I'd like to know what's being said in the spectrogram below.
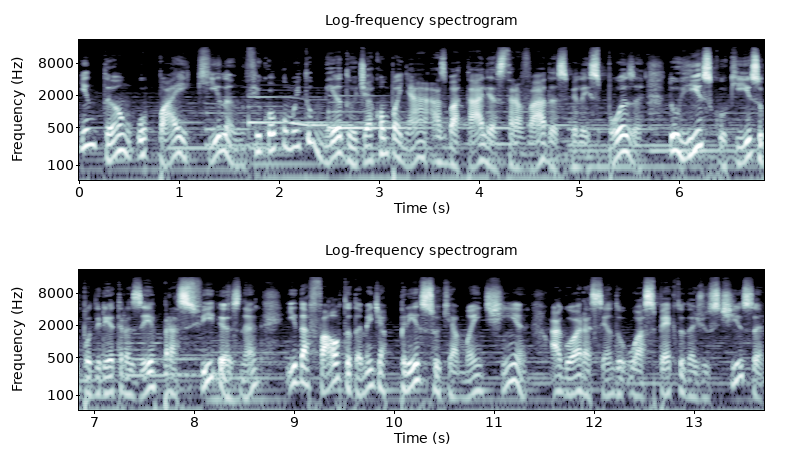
Então, o pai, Killan, ficou com muito medo de acompanhar as batalhas travadas pela esposa, do risco que isso poderia trazer para as filhas, né? E da falta também de apreço que a mãe tinha, agora sendo o aspecto da justiça,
